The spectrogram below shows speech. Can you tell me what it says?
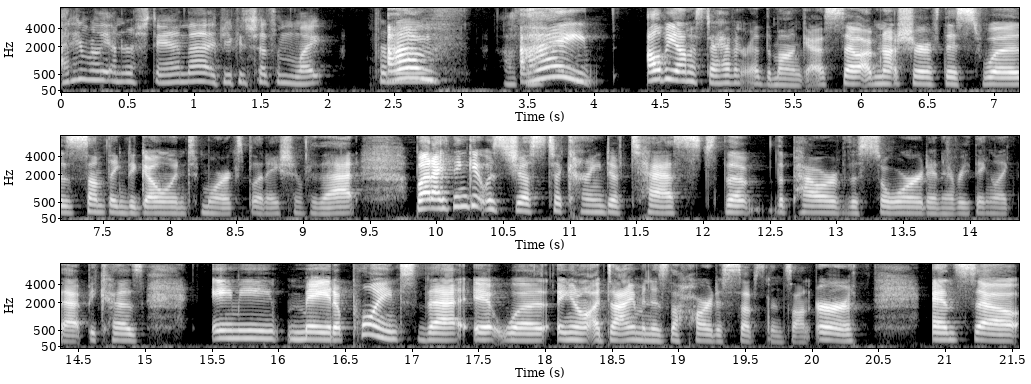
I didn't really understand that. If you can shed some light for me. Um, I, like, I I'll be honest, I haven't read the manga, so I'm not sure if this was something to go into more explanation for that. But I think it was just to kind of test the the power of the sword and everything like that because Amy made a point that it was you know a diamond is the hardest substance on earth and so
